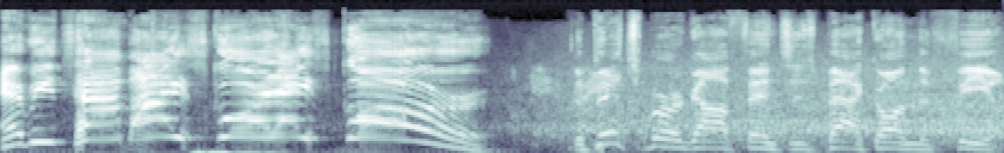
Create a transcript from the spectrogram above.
Every time I score, they score! The Pittsburgh offense is back on the field.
